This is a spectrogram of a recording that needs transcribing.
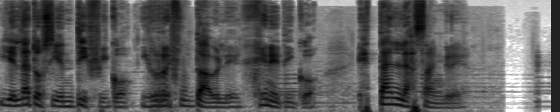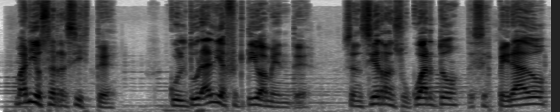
Y el dato científico, irrefutable, genético, está en la sangre. Mario se resiste, cultural y afectivamente. Se encierra en su cuarto, desesperado,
